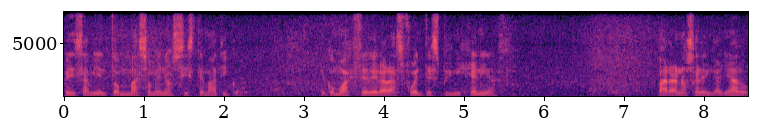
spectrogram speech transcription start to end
pensamiento más o menos sistemático, de cómo acceder a las fuentes primigenias para no ser engañado,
